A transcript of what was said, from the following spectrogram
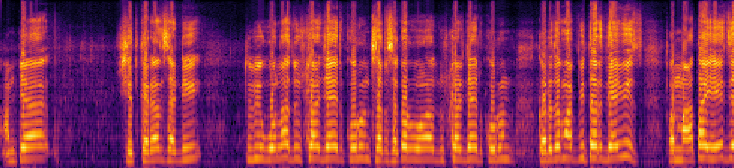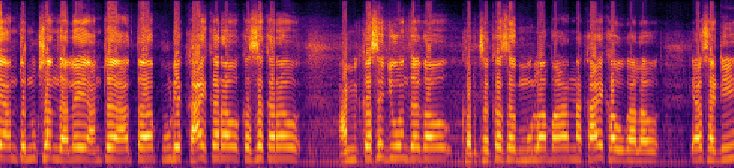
आमच्या शेतकऱ्यांसाठी तुम्ही ओला दुष्काळ जाहीर करून सरसकट ओला दुष्काळ जाहीर करून कर्जमाफी तर द्यावीच पण मग आता हे जे आमचं नुकसान झालं आहे आमचं आता पुढे काय करावं कसं करावं आम्ही कसं जीवन जगावं खर्च कसं मुलाबाळांना काय खाऊ घालावं त्यासाठी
